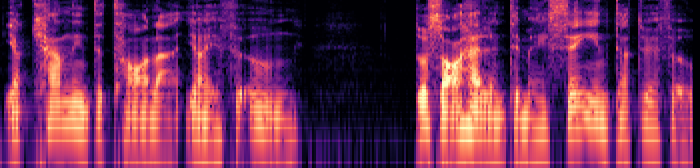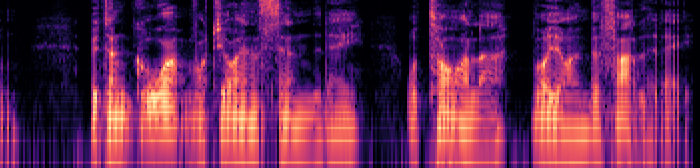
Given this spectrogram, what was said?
jag kan inte tala, jag är för ung. Då sa Herren till mig, säg inte att du är för ung, utan gå vart jag än sänder dig och tala vad jag än befaller dig.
